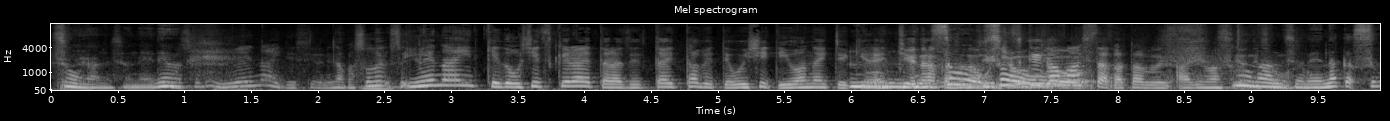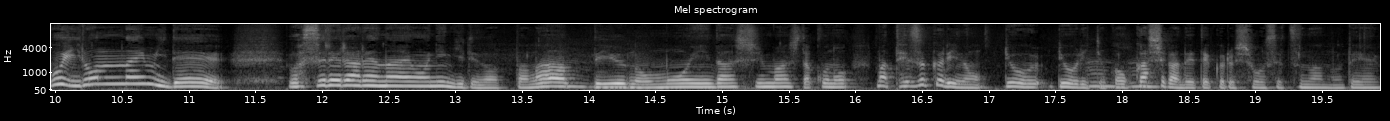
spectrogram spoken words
そうなんですよね。でもそれ言えないですよね。なんかそれ、言えないけど押し付けられたら絶対食べて美味しいって言わないといけないっていう、うんなんかその押し付けがましさが多分ありますよそうね。なんですよね。なんかすごいいろんな意味で忘れられないおにぎりだったなっていうのを思い出しました。この、まあ、手作りの料料理というかお菓子が出てくる小説なので。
